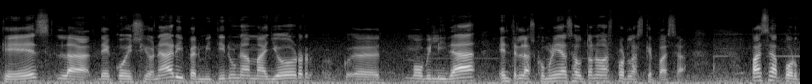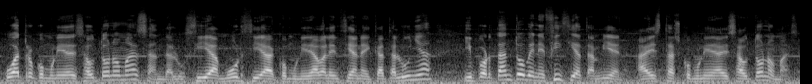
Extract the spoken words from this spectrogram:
que es la de cohesionar y permitir una mayor eh, movilidad entre las comunidades autónomas por las que pasa. Pasa por cuatro comunidades autónomas, Andalucía, Murcia, Comunidad Valenciana y Cataluña, y por tanto beneficia también a estas comunidades autónomas,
